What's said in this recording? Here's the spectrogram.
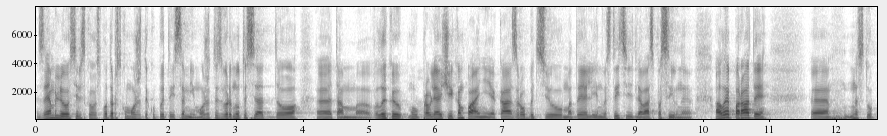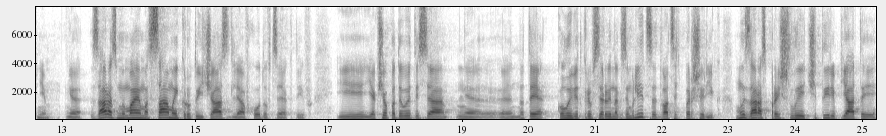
землю сільськогосподарську можете купити і самі. Можете звернутися до е, там, е, великої управляючої компанії, яка зробить цю модель інвестицій для вас пасивною. Але поради наступні. Зараз ми маємо самий крутий час для входу в цей актив. І якщо подивитися е, е, на те, коли відкрився ринок землі, це 21 рік. Ми зараз пройшли 4 п'яти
